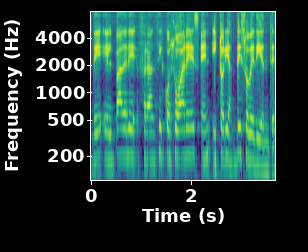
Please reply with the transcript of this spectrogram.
del padre Francisco Suárez en Historias Desobedientes.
